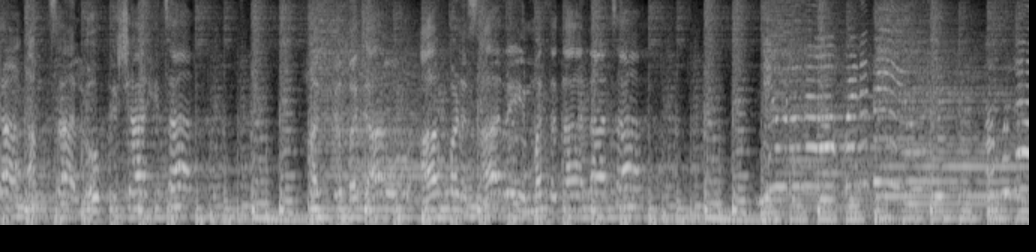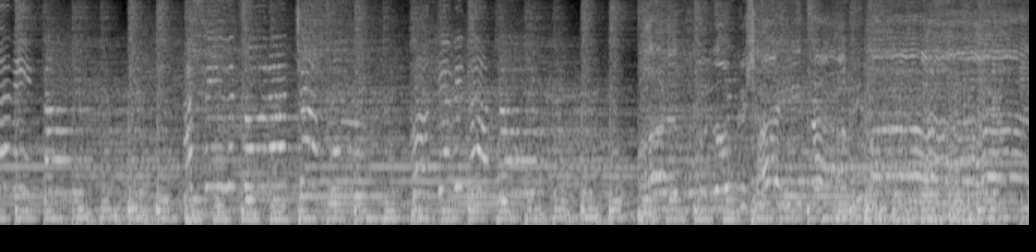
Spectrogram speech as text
आहे तुमचा आमचा लोकशाहीचा. हक्क बजावू आपण सारे मतदानाचा. लोकशाहीचा अभिमान.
